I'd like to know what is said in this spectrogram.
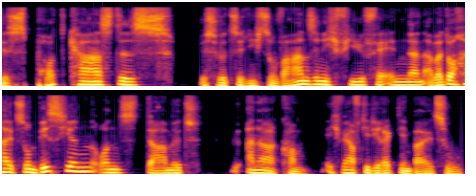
des Podcastes es wird sich nicht so wahnsinnig viel verändern, aber doch halt so ein bisschen und damit, Anna, komm, ich werfe dir direkt den Ball zu.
